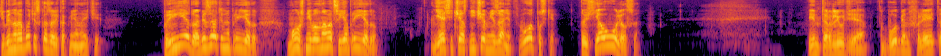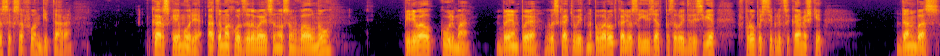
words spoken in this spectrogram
Тебе на работе сказали, как меня найти? Приеду, обязательно приеду. Можешь не волноваться, я приеду. Я сейчас ничем не занят, в отпуске. То есть я уволился. Интерлюдия. Бубен, флейта, саксофон, гитара. Карское море. Атомоход зарывается носом в волну. Перевал Кульма. БМП выскакивает на поворот, колеса юзят по сырой дресве, в пропасть сыплются камешки. Донбасс.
